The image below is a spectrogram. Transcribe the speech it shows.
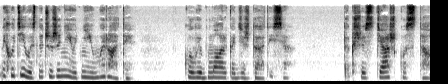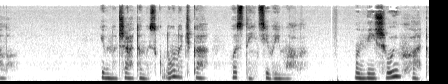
Не хотілось на чужині одній умирати. Коли б Марка діждатися, так щось тяжко стало. І внучатом із клуночка гостинці виймала. Ввійшли в хату.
